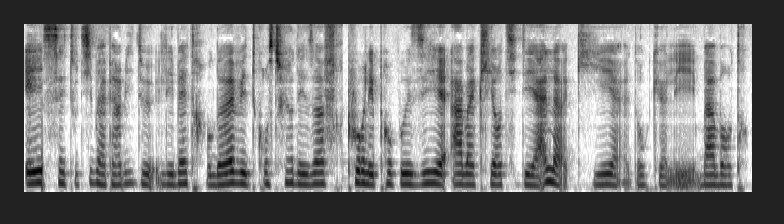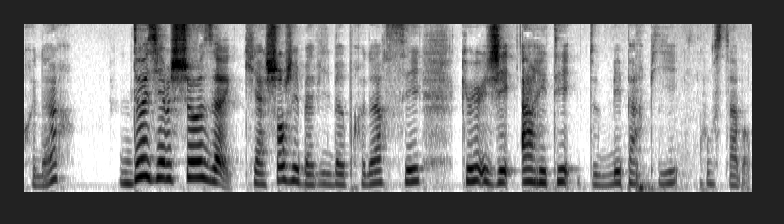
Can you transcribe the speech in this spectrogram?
Et cet outil m'a permis de les mettre en œuvre et de construire des offres pour les proposer à ma cliente idéale, qui est donc les mamans entrepreneurs. Deuxième chose qui a changé ma vie preneur, c'est que j'ai arrêté de m'éparpiller constamment.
